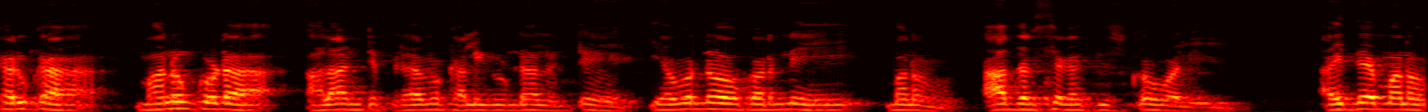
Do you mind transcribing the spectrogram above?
కనుక మనం కూడా అలాంటి ప్రేమ కలిగి ఉండాలంటే ఎవరినో ఒకరిని మనం ఆదర్శంగా తీసుకోవాలి. అయితే మనం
